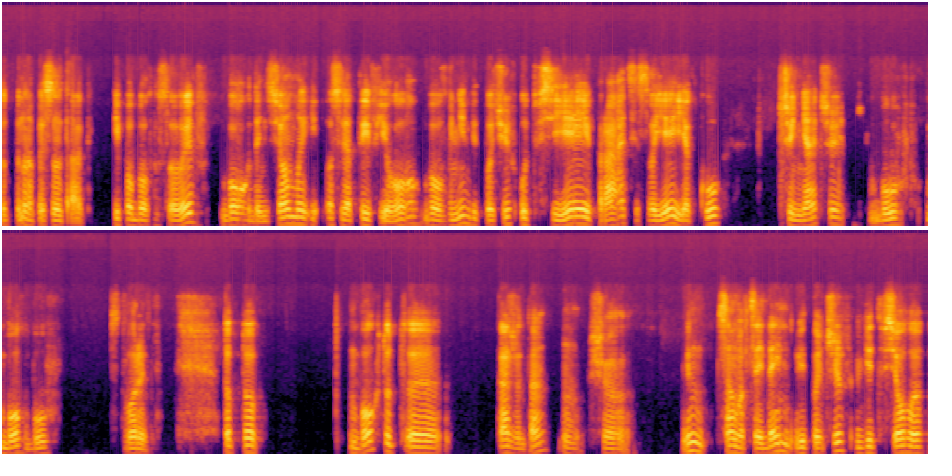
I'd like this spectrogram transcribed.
Тут написано так: і поблагословив Бог день сьомий, і освятив його, бо в нім відпочив від всієї праці своєї, яку чинячи був, Бог був створив. Тобто Бог тут е, каже, да, ну, що він саме в цей день відпочив від всього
